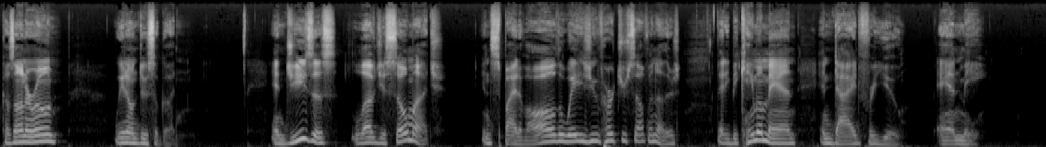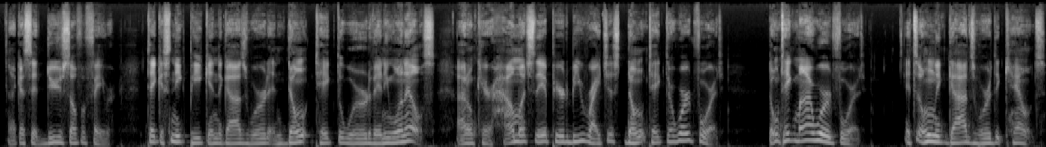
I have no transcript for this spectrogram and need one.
Because on our own, we don't do so good. And Jesus loved you so much, in spite of all the ways you've hurt yourself and others, that He became a man and died for you and me. Like I said, do yourself a favor. Take a sneak peek into God's Word and don't take the word of anyone else. I don't care how much they appear to be righteous, don't take their word for it. Don't take my word for it. It's only God's Word that counts.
